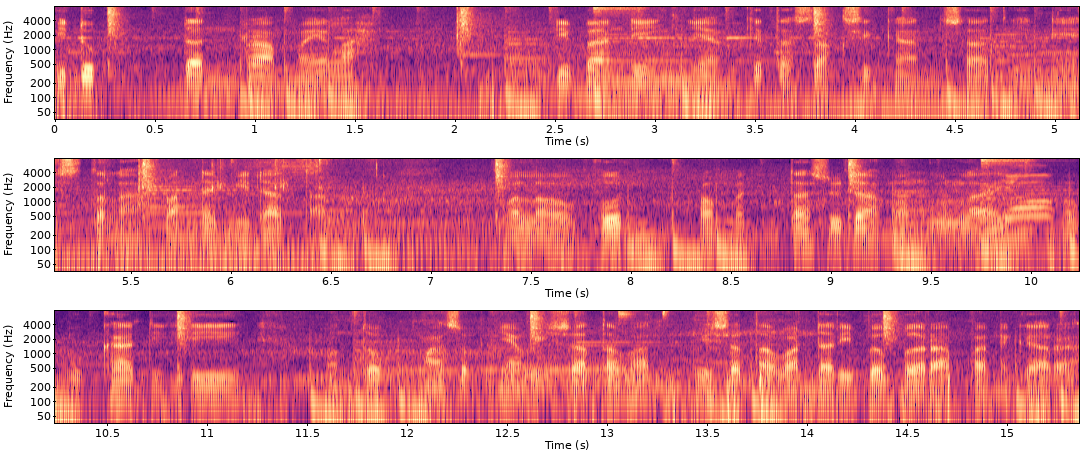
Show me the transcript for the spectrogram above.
hidup dan ramailah dibanding yang kita saksikan saat ini setelah pandemi datang. Walaupun pemerintah sudah memulai membuka diri untuk masuknya wisatawan-wisatawan dari beberapa negara.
